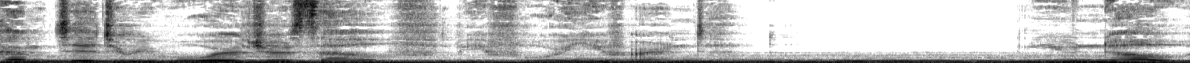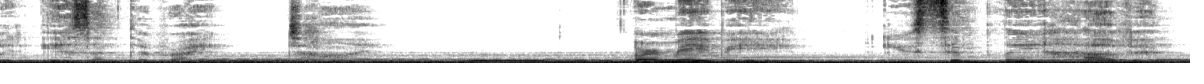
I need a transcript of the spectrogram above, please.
Tempted to reward yourself before you've earned it. You know it isn't the right time. Or maybe simply haven't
